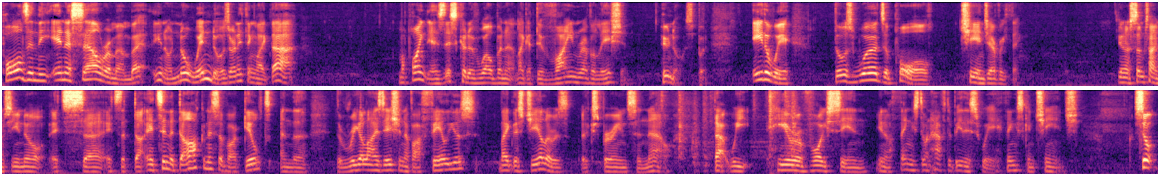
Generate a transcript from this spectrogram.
Paul's in the inner cell, remember? You know, no windows or anything like that. My point is, this could have well been a, like a divine revelation. Who knows? But either way, those words of Paul change everything. You know, sometimes you know it's uh, it's the it's in the darkness of our guilt and the the realization of our failures, like this jailer is experiencing now, that we hear a voice saying, you know, things don't have to be this way. Things can change. So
